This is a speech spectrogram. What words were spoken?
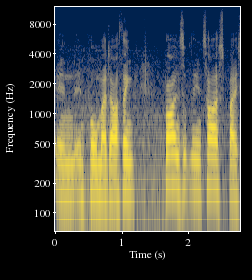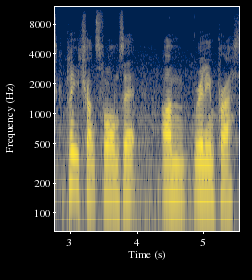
in, in Pool Meadow. I think brightens up the entire space, completely transforms it. I'm really impressed.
